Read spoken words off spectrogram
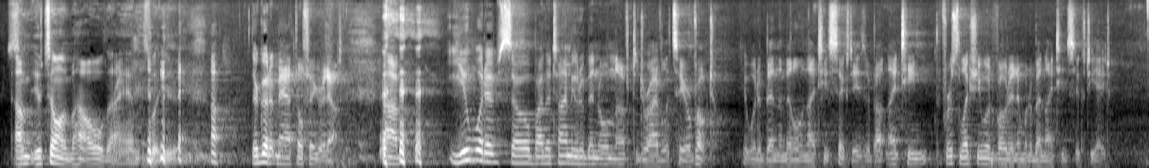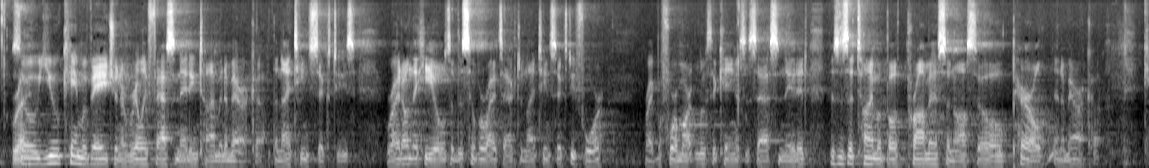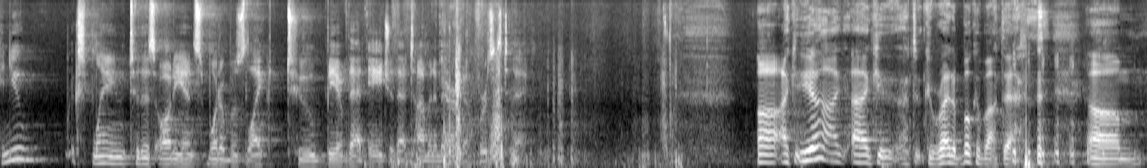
So, um, you're telling them how old I am, is what you oh, They're good at math, they'll figure it out. Um, you would have, so by the time you would have been old enough to drive, let's say, or vote, it would have been the middle of the 1960s. About 19, the first election you would have voted in would have been 1968. Right. So you came of age in a really fascinating time in America, the 1960s, right on the heels of the Civil Rights Act of 1964, right before Martin Luther King is assassinated. This is a time of both promise and also peril in America. Can you explain to this audience what it was like to be of that age at that time in America versus today? Uh, I, yeah, I, I, could, I, could, write a book about that. um,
